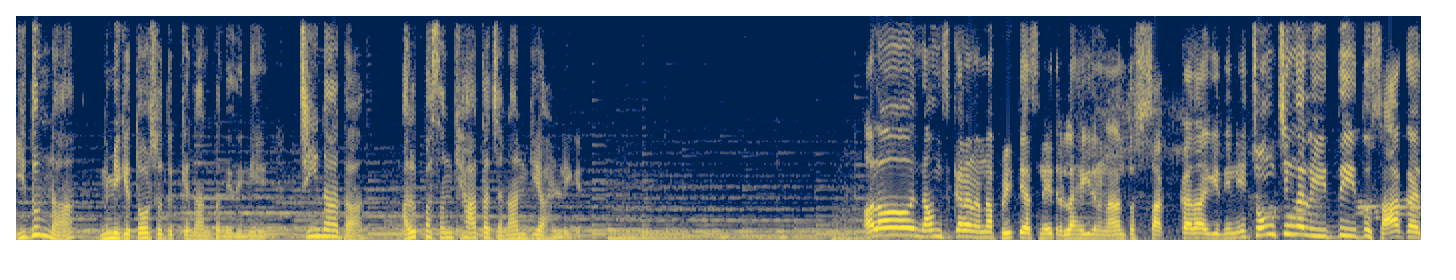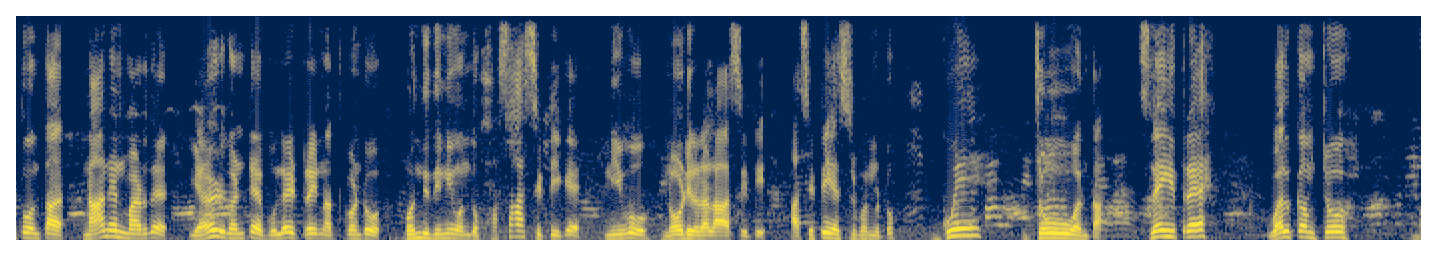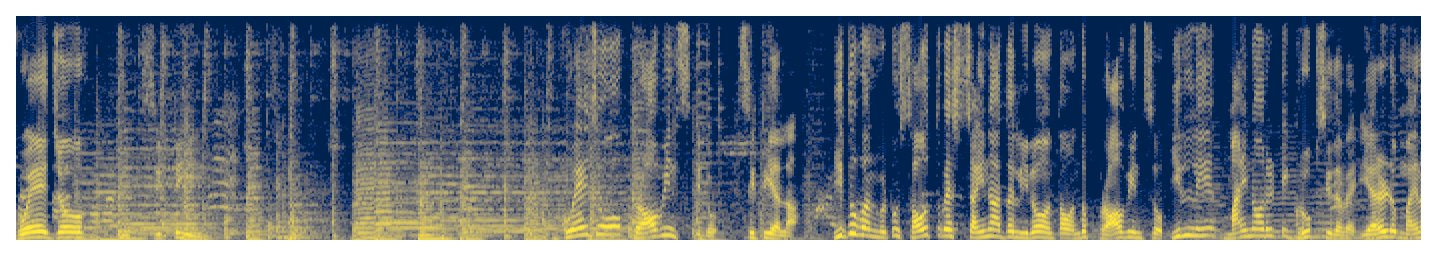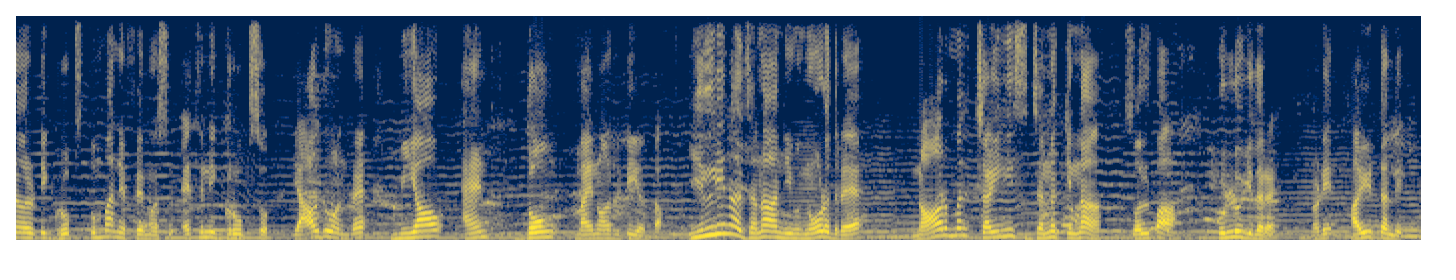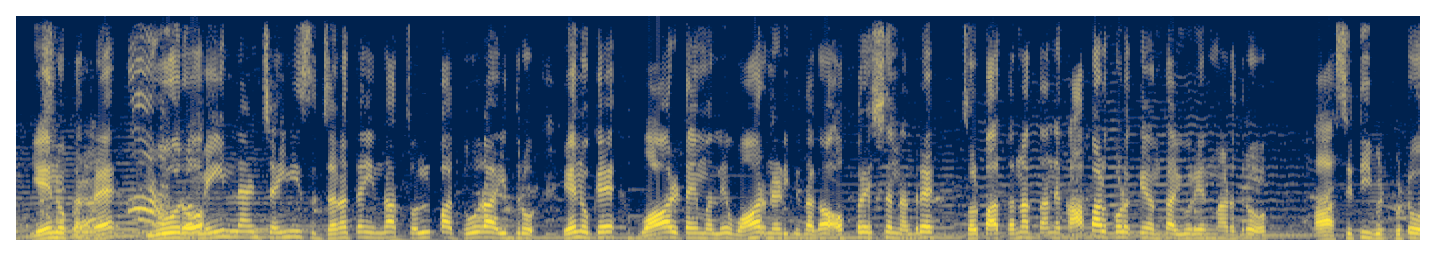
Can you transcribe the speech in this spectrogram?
ಇದನ್ನ ನಿಮಗೆ ತೋರಿಸೋದಕ್ಕೆ ನಾನು ಬಂದಿದ್ದೀನಿ ಚೀನಾದ ಅಲ್ಪಸಂಖ್ಯಾತ ಜನಾಂಗೀಯ ಹಳ್ಳಿಗೆ. ಹಲೋ ನಮಸ್ಕಾರ ನನ್ನ ಪ್ರೀತಿಯ ಸ್ನೇಹಿತರೆಲ್ಲ ಹೇಗಿದ್ರೆ ನಾನಂತೂ ಸಕ್ಕದಾಗಿದ್ದೀನಿ. ಚೊಂಗ್ಚಿಂಗ್ ಅಲ್ಲಿ ಇದ್ದು ಇದ್ದು ಸಾಕಾಯ್ತು ಅಂತ ನಾನೇನ್ ಮಾಡಿದೆ, ಎರಡು ಗಂಟೆ ಬುಲೆಟ್ ಟ್ರೈನ್ ಹತ್ಕೊಂಡು ಬಂದಿದ್ದೀನಿ ಒಂದು ಹೊಸ ಸಿಟಿಗೆ. ನೀವು ನೋಡಿರಲ್ಲ ಆ ಸಿಟಿ. ಆ ಸಿಟಿ ಹೆಸರು ಬಂದ್ಬಿಟ್ಟು ಗ್ವೆ ಜೋ ಅಂತ. ಸ್ನೇಹಿತರೆ welcome to Guizhou city Guizhou province ಇದು ಸಿಟಿ ಅಲ್ಲ ಇದು ಬಂದ್ಬಿಟ್ಟು ಸೌತ್ ವೆಸ್ಟ್ ಚೈನಾದಲ್ಲಿ ಇರೋಂತ ಒಂದು ಪ್ರಾವಿನ್ಸ್. ಇಲ್ಲಿ ಮೈನಾರಿಟಿ ಗ್ರೂಪ್ಸ್ ಇದಾವೆ. ಎರಡು ಮೈನಾರಿಟಿ ಗ್ರೂಪ್ಸ್ ತುಂಬಾನೇ ಫೇಮಸ್ ಎಥನಿಕ್ ಗ್ರೂಪ್ಸ್. ಯಾವುದು ಅಂದ್ರೆ ಮಿಯಾವ್ ಅಂಡ್ ದೋಂಗ್ ಮೈನಾರಿಟಿ ಅಂತ. ಇಲ್ಲಿನ ಜನ ನೀವು ನೋಡಿದ್ರೆ ನಾರ್ಮಲ್ ಚೈನೀಸ್ ಜನಕ್ಕಿನ್ನ ಸ್ವಲ್ಪ ಕುಳ್ಳುಗಿದ್ದಾರೆ. ನೋಡಿ ಹೈಟ್ ಅಲ್ಲಿ ಏನಕ್ಕಂದ್ರೆ ಇವರು ಮೈನ್ ಲ್ಯಾಂಡ್ ಚೈನೀಸ್ ಜನತೆಯಿಂದ ಸ್ವಲ್ಪ ದೂರ ಇದ್ರು. ಏನಕ್ಕೆ? ವಾರ್ ಟೈಮ್ ಅಲ್ಲಿ ವಾರ್ ನಡೀತಿದಾಗ ಆಪರೇಷನ್ ಅಂದ್ರೆ ಸ್ವಲ್ಪ ತನ್ನ ತಾನೇ ಕಾಪಾಡ್ಕೊಳಕ್ಕೆ ಅಂತ ಇವ್ರು ಏನ್ ಮಾಡಿದ್ರು? ಆ ಸಿಟಿ ಬಿಟ್ಬಿಟ್ಟು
